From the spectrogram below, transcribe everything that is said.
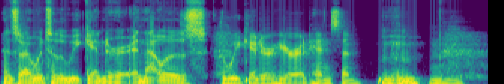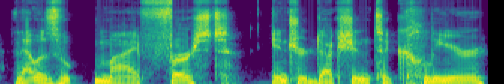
And so I went to the weekender, and that was The weekender here at Hinson. Mm-hmm. Mm-hmm. and that was my first introduction to clear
